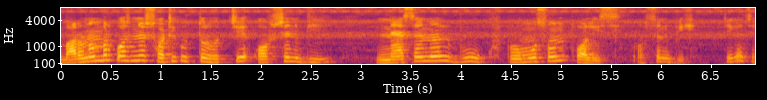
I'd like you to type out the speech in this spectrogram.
বারো নম্বর প্রশ্নের সঠিক উত্তর হচ্ছে option B, national book promotion policy. Option B, ঠিক আছে?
